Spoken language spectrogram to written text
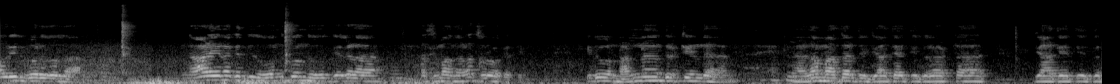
ಅವ್ರಿಗೆ ಬರೋದಿಲ್ಲ. ನಾಳೆ ಏನಾಗತ್ತೆ ಇದು ಒಂದಕ್ಕೊಂದು ಜಗಳ ಅಸಮಾಧಾನ ಶುರು ಆಕತಿ ಇದು ನನ್ನ ದೃಷ್ಟಿಯಿಂದ ನಾವೆಲ್ಲ ಮಾತಾಡ್ತೀವಿ. ಜಾತ್ಯತೀತ ರಾಷ್ಟ್ರ ಜಾತ್ಯತೀತ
